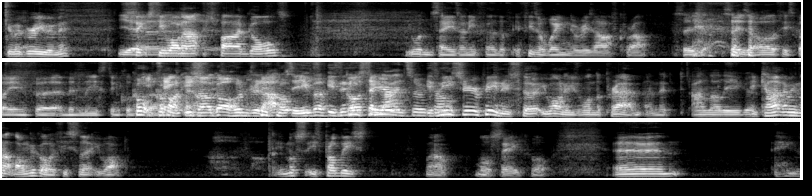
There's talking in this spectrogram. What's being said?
Do you agree with me? Yeah. 61 apps, 5 goals. You wouldn't say he's any further. If he's a winger, he's half crap. Says it, says it all if he's playing for a Middle Eastern club. Come- come on, he's not got 100 apps either. He's, he's, an Eastern, that Euro- he's an. Eastern European who's 31 who's won the Prem, and the, And La Liga. he can't have been that long ago if he's 31. Oh, fuck. He must, he's probably. Well, we'll see. But um, he's,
